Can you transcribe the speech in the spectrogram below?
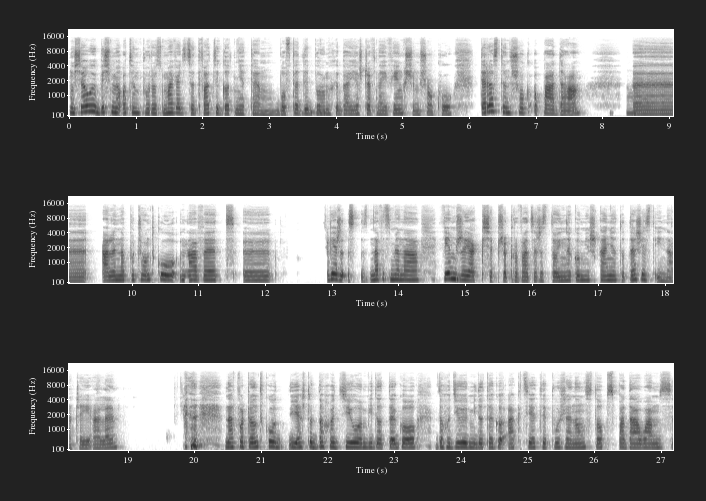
musiałybyśmy o tym porozmawiać ze dwa tygodnie temu, bo wtedy byłam chyba jeszcze w największym szoku. Teraz ten szok opada, e, ale na początku nawet, e, wiesz, z- nawet zmiana, wiem, że jak się przeprowadzasz do innego mieszkania, to też jest inaczej, ale na początku jeszcze dochodziło mi do tego, dochodziły mi do tego akcje typu, że non-stop spadałam z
